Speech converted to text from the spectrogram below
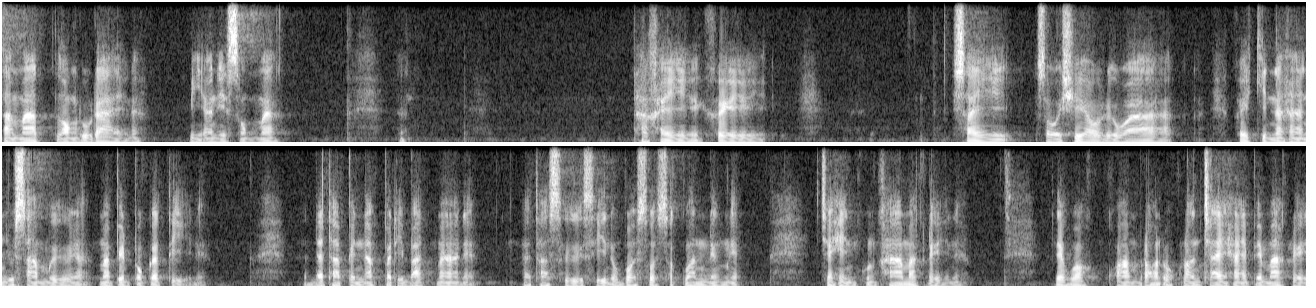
สามารถลองดูได้นะ มีอานิสงส์มาก ถ้าใครเคยใช้โซเชียลหรือว่าเคยกินอาหารอยู่สามมื้อนะมาเป็นปกติเนี่ย และถ้าเป็นนักปฏิบัติมาเนี่ย และถ้าซื้อศีลอุโบสถสักวันหนึ่งเนี่ย จะเห็นคุณค่ามากเลยนะ เรียกว่าความร้อนอกร้อนใจหายไปมากเลย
